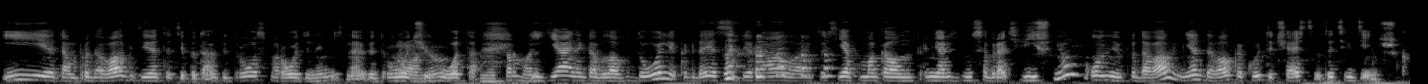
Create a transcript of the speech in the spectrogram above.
и там продавал где-то, типа там ведро смородины, не знаю, ведро А, ну, чего-то. Ну, это И я иногда была в доле, когда я собирала. То есть я помогала, например, ему собрать вишню, он ее продавал и мне отдавал какую-то часть вот этих денежек.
